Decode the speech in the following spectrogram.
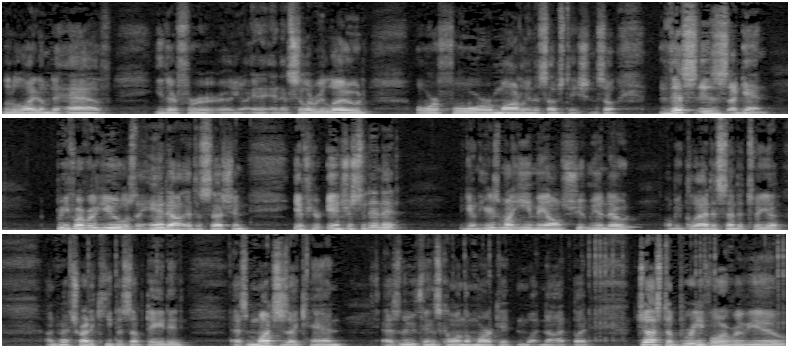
little item to have either for uh, you know, an, an ancillary load or for modeling the substation. So this is, again, brief overview. It was a handout at the session. If you're interested in it, again, here's my email. Shoot me a note. I'll be glad to send it to you. I'm going to try to keep this updated as much as I can as new things come on the market and whatnot. But just a brief overview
